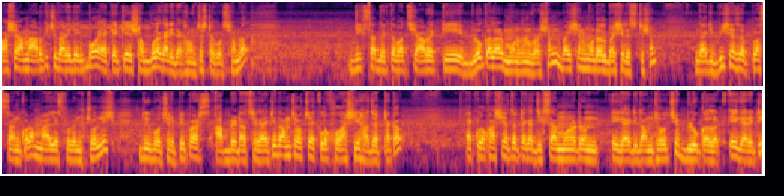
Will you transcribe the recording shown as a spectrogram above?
পাশে আমরা আরও কিছু গাড়ি দেখব। এক একে সবগুলো গাড়ি দেখানোর চেষ্টা করছি আমরা। জিক্সার দেখতে পাচ্ছি আরও একটি ব্লু কালার মনোটন ভার্সন, বাইশের মডেল, বাইশের স্টেশন। গাড়ি বিশ হাজার প্লাস রান করা, মাইলেজ পাবেন চল্লিশ। দুই বছরের পেপার্স আপডেট আছে গাড়িটির দাম হচ্ছে এক লক্ষ আশি হাজার টাকা। এক লক্ষ আশি হাজার টাকা জিক্সার মনোটন এই গাড়িটির দাম হচ্ছে ব্লু কালার এই গাড়িটি।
